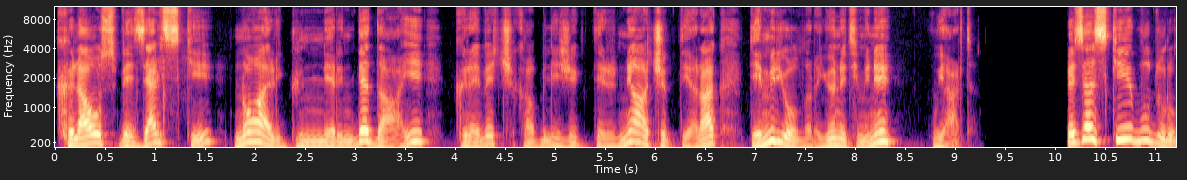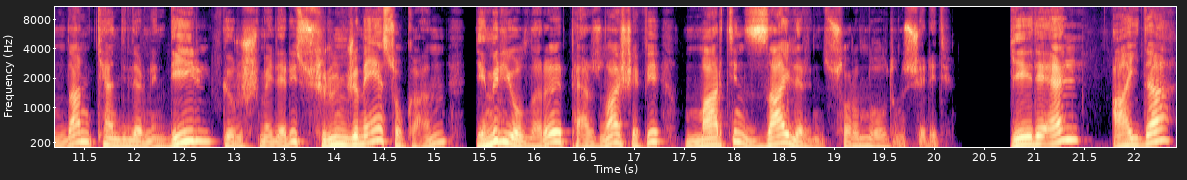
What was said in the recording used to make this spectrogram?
Klaus Weselski Noel günlerinde dahi greve çıkabileceklerini açıklayarak demiryolları yönetimini uyardı. Weselski bu durumdan kendilerinin değil görüşmeleri sürüncemeye sokan demiryolları personel şefi Martin Zayler'in sorumlu olduğunu söyledi. GDL ayda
